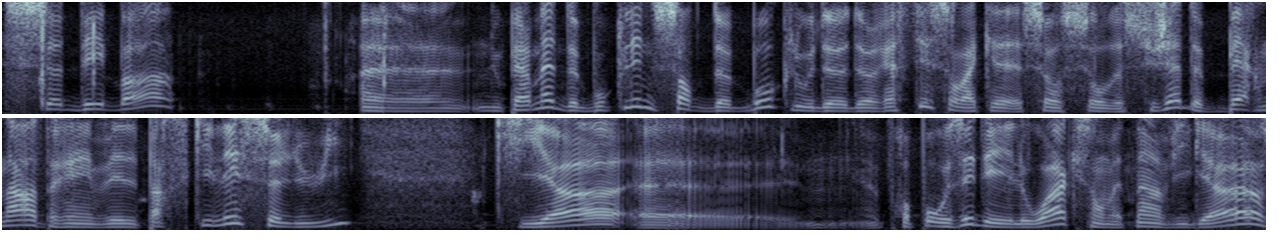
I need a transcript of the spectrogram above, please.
ce débat euh, nous permet de boucler une sorte de boucle ou de, rester sur, la, sur, le sujet de Bernard Drainville, parce qu'il est celui qui a euh, proposé des lois qui sont maintenant en vigueur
